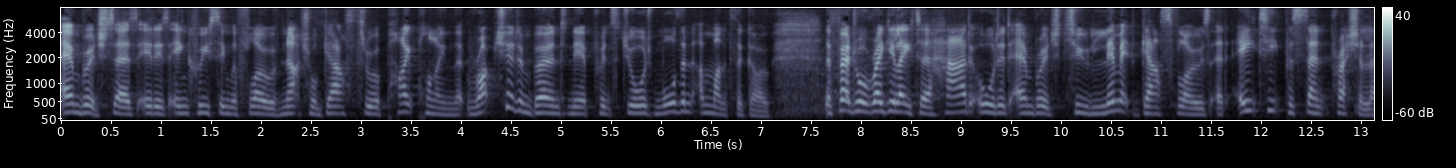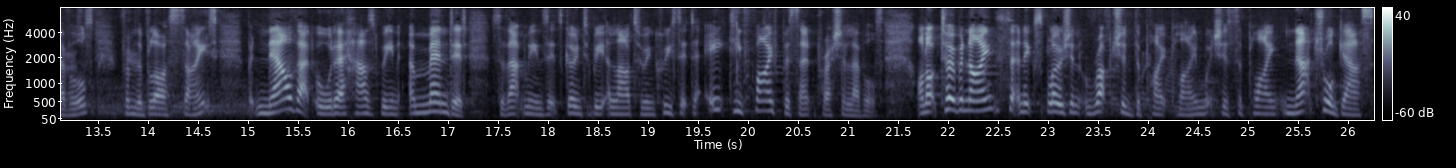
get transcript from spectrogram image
Enbridge says it is increasing the flow of natural gas through a pipeline that ruptured and burned near Prince George more than a month ago. The federal regulator had ordered Enbridge to limit gas flows at 80% pressure levels from the blast site, but now that order has been amended. So that means it's going to be allowed to increase it to 85% pressure levels. On October 9th, an explosion ruptured the pipeline, which is supplying natural gas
